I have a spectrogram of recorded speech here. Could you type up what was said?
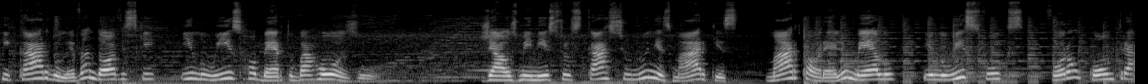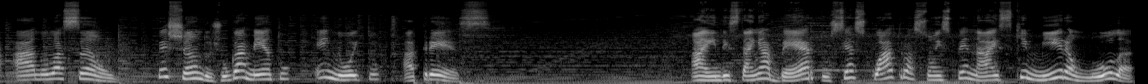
Ricardo Lewandowski e Luiz Roberto Barroso. Já os ministros Cássio Nunes Marques, Marco Aurélio Melo e Luiz Fux foram contra a anulação fechando o julgamento em 8 a 3. Ainda está em aberto se as quatro ações penais que miram Lula,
